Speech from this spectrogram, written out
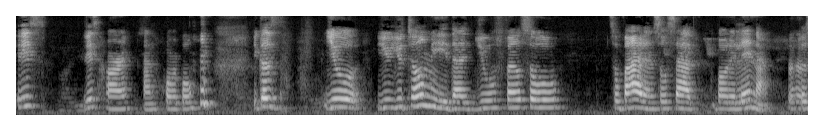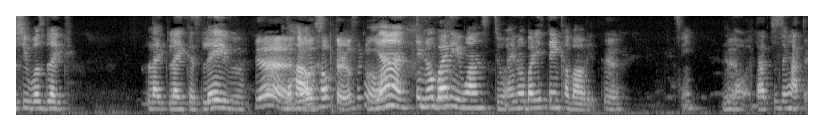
it is it is hard and horrible because you you you told me that you felt so so bad and so sad about Elena Uh-huh. because she was like like like a slave Yeah, The no one house. helped her. I was like, oh. yeah and, and nobody wants to and nobody think about it Yeah. See? Yeah. No, that doesn't happen.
